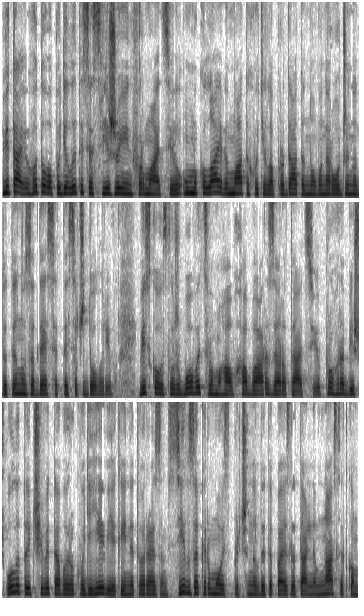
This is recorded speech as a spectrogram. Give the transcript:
Вітаю, готова поділитися свіжою інформацією. У Миколаєві мати хотіла продати новонароджену дитину за 10 тисяч доларів. Військовослужбовець вимагав хабар за ротацію. Про грабіж у Летичеві та вирок водієві, який нетверезим сів за кермо і спричинив ДТП з летальним наслідком,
